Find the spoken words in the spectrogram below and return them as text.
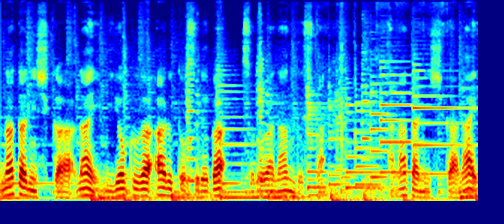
あなたにしかない魅力があるとすればそれは何ですか？あなたにしかない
